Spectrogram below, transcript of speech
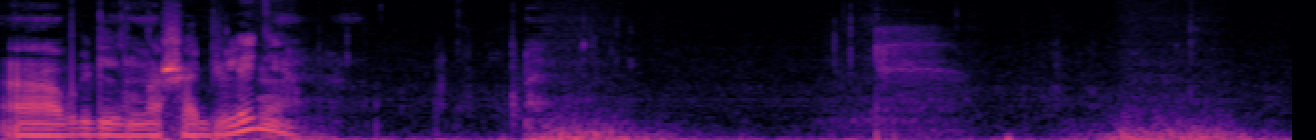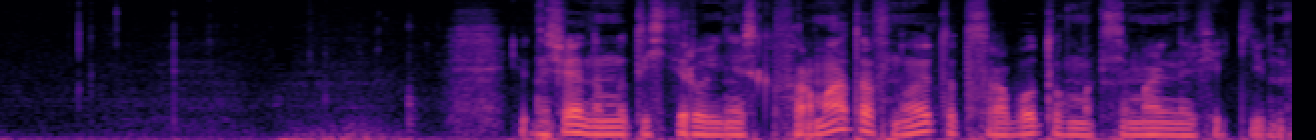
а, выглядело наше объявление. Изначально мы тестировали несколько форматов, но этот сработал максимально эффективно.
